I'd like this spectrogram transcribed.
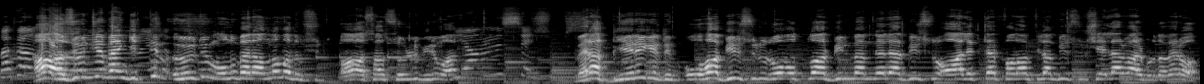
Bakalım. Aa az önce ben gittim öldüm onu ben anlamadım şu. Aa asansörlü biri var. Yanlış seçmişsin. Berat bir yere girdim. Oha bir sürü robotlar bilmem neler bir sürü aletler falan filan bir sürü şeyler var burada Vero.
